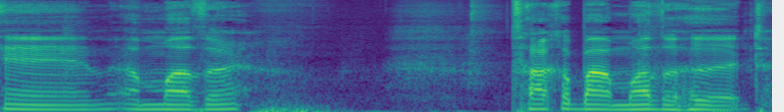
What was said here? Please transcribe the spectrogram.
and a mother. Talk about motherhood.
